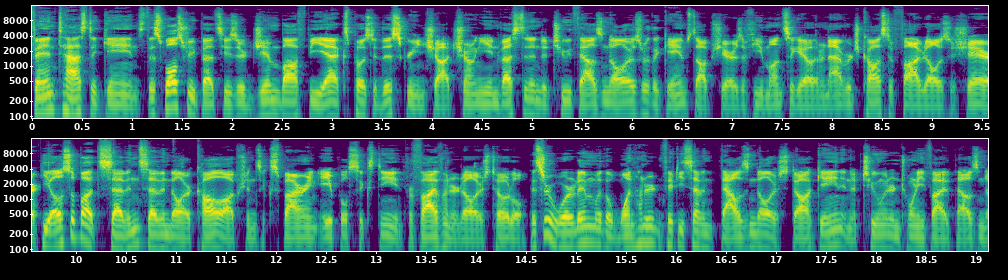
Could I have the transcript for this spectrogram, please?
Fantastic gains. This Wall Street Bets user JimBoffBX posted this screenshot showing he invested into $2,000 worth of GameStop shares a few months ago at an average cost of $5 a share. He also bought seven $7 call options expiring April 16th for $500 total. This rewarded him with a $157,000 stock gain and a $225,000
